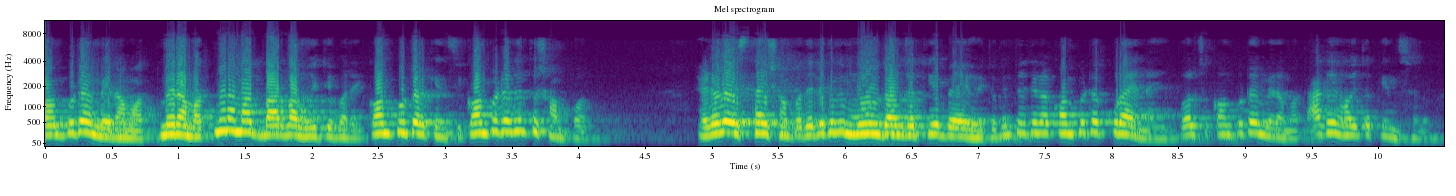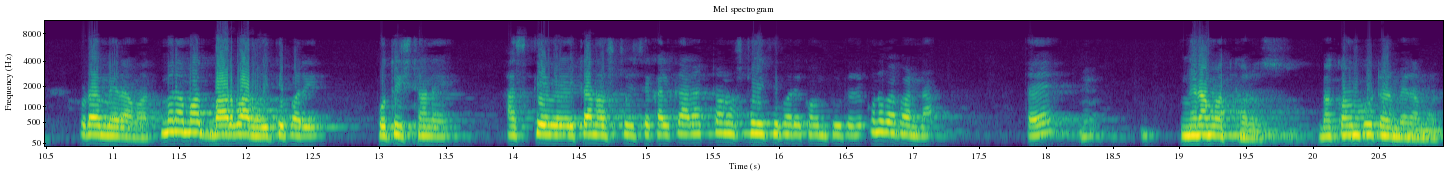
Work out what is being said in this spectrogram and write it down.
কম্পিউটার মেরামত মেরামত মেরামত বারবার হইতে পারে। কম্পিউটার কিনছি কম্পিউটার কিন্তু সম্পদ। এটা হলো স্থায়ী সম্পদ, এটা কিন্তু মূলধন জাতীয় ব্যয় হইতো, কিন্তু এটা কম্পিউটার পুরাই নাই। বলছে কম্পিউটার মেরামত আগে হয়তো কিনছিল। ওটা মেরামত মেরামত বারবার হইতে পারে প্রতিষ্ঠানে। আজকে এটা নষ্ট হয়েছে কালকে আরেকটা নষ্ট হইতে পারে কম্পিউটারে কোনো ব্যাপার না। তাই মেরামত খরচ বা কম্পিউটার মেরামত।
